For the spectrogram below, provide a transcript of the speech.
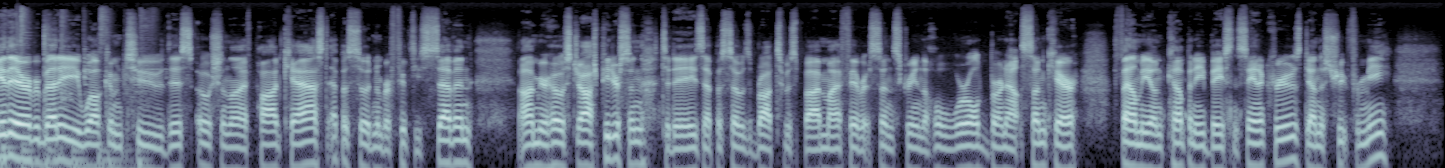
Hey there, everybody. Welcome to this Ocean Life podcast, episode number 57. I'm your host, Josh Peterson. Today's episode is brought to us by my favorite sunscreen in the whole world, Burnout Sun Care, family owned company based in Santa Cruz, down the street from me,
